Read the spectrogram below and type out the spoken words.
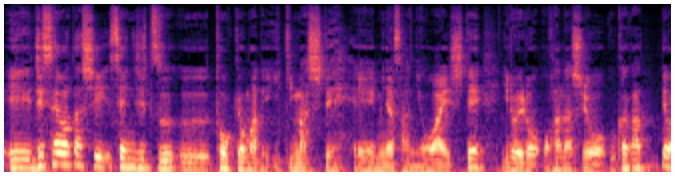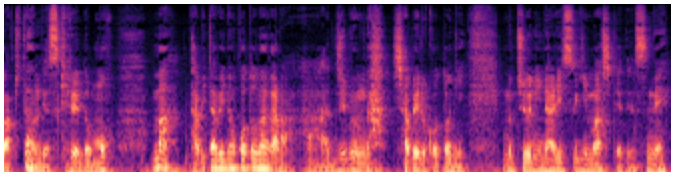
えー、実際私、先日、東京まで行きまして、えー、皆さんにお会いして、いろいろお話を伺ってはきたんですけれども、まあ、たびたびのことながら、あ自分が 喋ることに夢中になりすぎましてですね、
